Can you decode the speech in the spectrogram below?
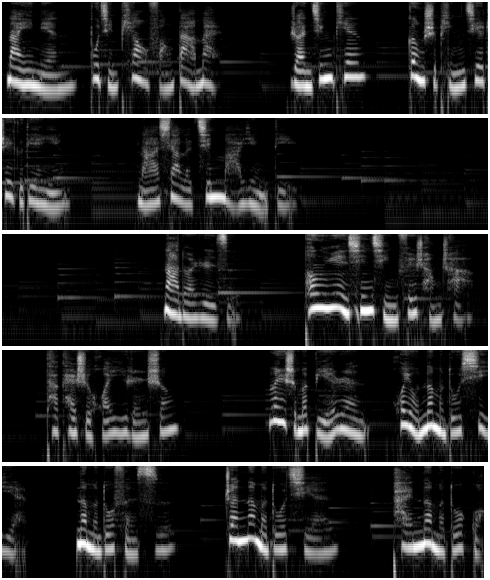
那一年不仅票房大卖，阮经天更是凭借这个电影拿下了金马影帝。那段日子，彭于晏心情非常差，他开始怀疑人生：为什么别人会有那么多戏演，那么多粉丝？赚那么多钱，拍那么多广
